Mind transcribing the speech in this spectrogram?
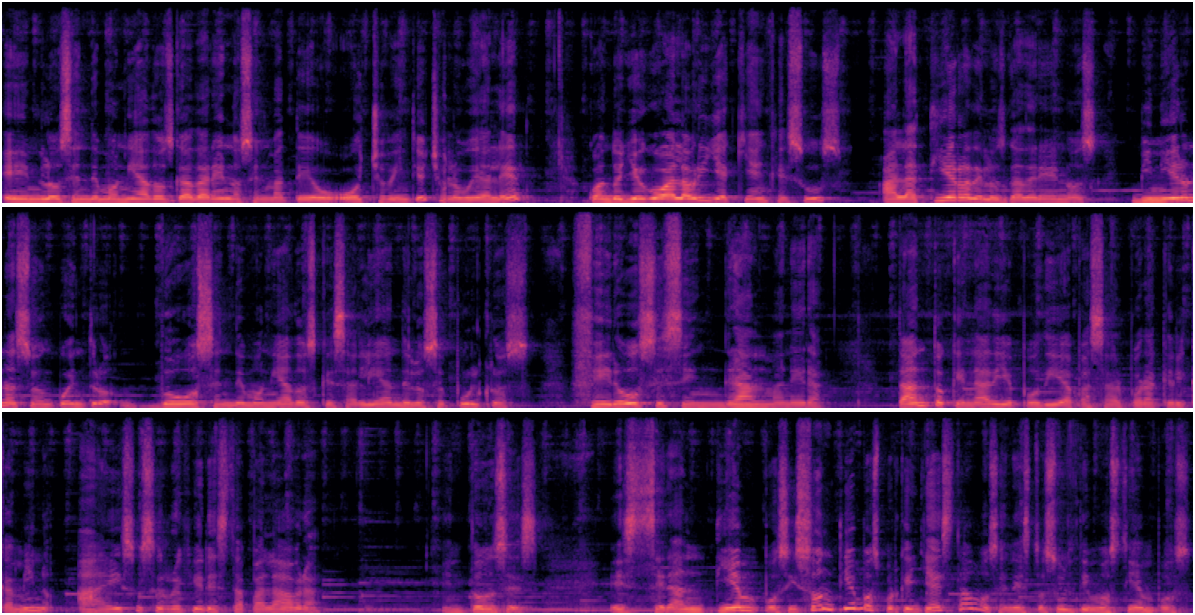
en los endemoniados gadarenos en Mateo 8:28, lo voy a leer. Cuando llegó a la orilla, ¿quién? Jesús, a la tierra de los gadarenos, vinieron a su encuentro dos endemoniados que salían de los sepulcros, feroces en gran manera, tanto que nadie podía pasar por aquel camino. A eso se refiere esta palabra, Entonces, serán tiempos, y son tiempos porque ya estamos en estos últimos tiempos,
